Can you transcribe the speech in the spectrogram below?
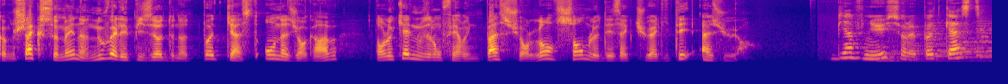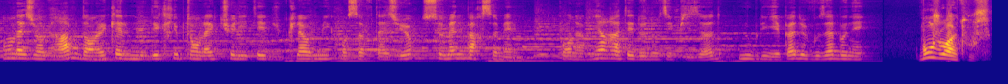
Comme chaque semaine, un nouvel épisode de notre podcast On Azure Grave, dans lequel nous allons faire une passe sur l'ensemble des actualités Azure. Bienvenue sur le podcast On Azure Grave, dans lequel nous décryptons l'actualité du cloud Microsoft Azure semaine par semaine. Pour ne rien rater de nos épisodes, n'oubliez pas de vous abonner. Bonjour à tous.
